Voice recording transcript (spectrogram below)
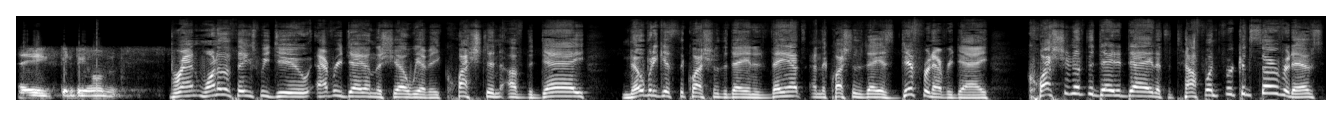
Hey, good to be on. Brent, one of the things we do every day on the show, we have a question of the day. Nobody gets the question of the day in advance, and the question of the day is different every day. Question of the day today, that's a tough one for conservatives.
